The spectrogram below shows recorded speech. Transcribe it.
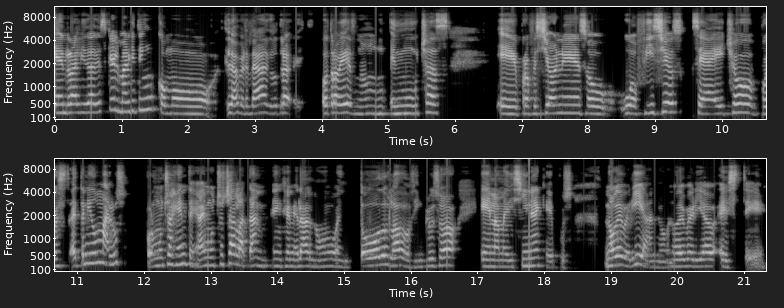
en realidad es que el marketing, como la verdad, otra, otra vez, ¿no? En muchas eh, profesiones o u oficios se ha hecho, pues ha tenido mal uso por mucha gente. Hay mucho charlatán en general, ¿no? En todos lados, incluso en la medicina que pues no debería, ¿no? No debería este,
